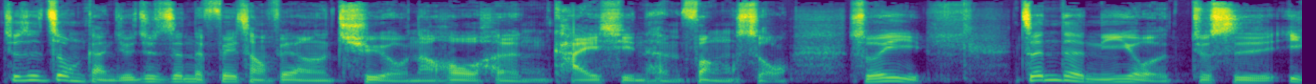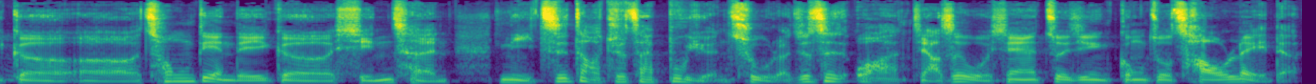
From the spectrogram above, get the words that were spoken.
就是这种感觉，就真的非常非常的 chill，然后很开心、很放松。”所以。真的，你有就是一个呃充电的一个行程，你知道就在不远处了。就是哇，假设我现在最近工作超累的，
